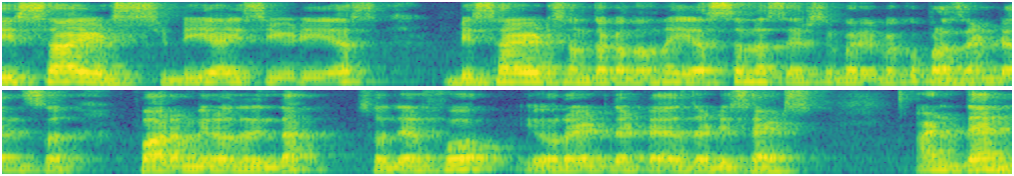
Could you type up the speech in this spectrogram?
decides D I C D S decides ಅಂತಕ್ಕಂಥದ್ದನ್ನ ಎಸ್ ಅನ್ನ ಸೇರಿಸಿ ಬರೀಬೇಕು ಪ್ರೆಸೆಂಟೆನ್ಸ್ ಫಾರಮ್ ಇರೋದ್ರಿಂದ. So therefore you write that as the decides and then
